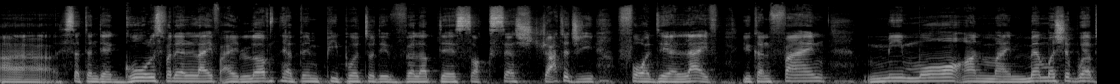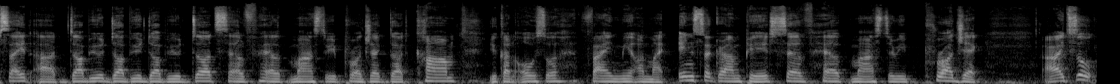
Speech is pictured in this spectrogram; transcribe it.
uh, setting their goals for their life. I love helping people to develop their success strategy for their life. You can find me more on my membership website at www.selfhelpmasteryproject.com. You can also find me on my Instagram page, Self Help Mastery Project. All right, so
